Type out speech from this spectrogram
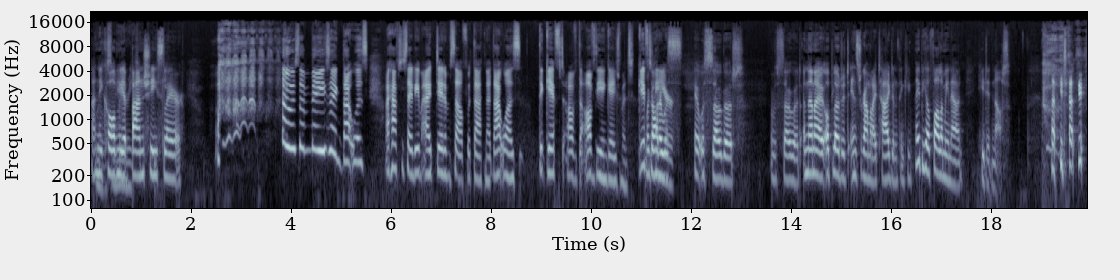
And he called me a banshee slayer. That was amazing. That was, I have to say, Liam outdid himself with that. Now that was the gift of the of the engagement. Gift Oh my of god, the it year. was it was so good. It was so good. And then I uploaded to Instagram and I tagged him, thinking maybe he'll follow me now. And he did not. Let me tell you.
